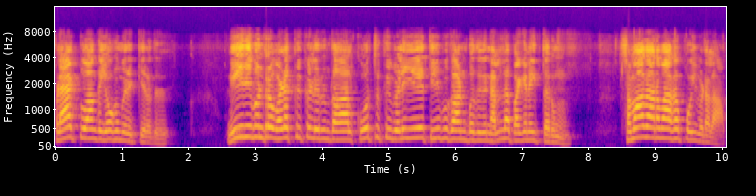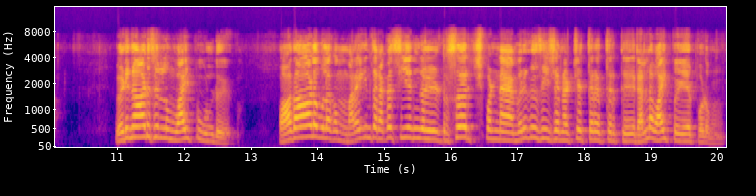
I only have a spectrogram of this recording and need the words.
ஃப்ளாட் வாங்க யோகம் இருக்கிறது. நீதிமன்ற வழக்குகள் இருந்தால் கோர்ட்டுக்கு வெளியே தீர்வு காண்பது நல்ல பயனை தரும். சமாதானமாக போய்விடலாம். வெளிநாடு செல்லும் வாய்ப்பு உண்டு. பாதாள உலகம் மறைந்த ரகசியங்கள் ரிசர்ச் பண்ண மிருகசீச நட்சத்திரத்திற்கு நல்ல வாய்ப்பு ஏற்படும்.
